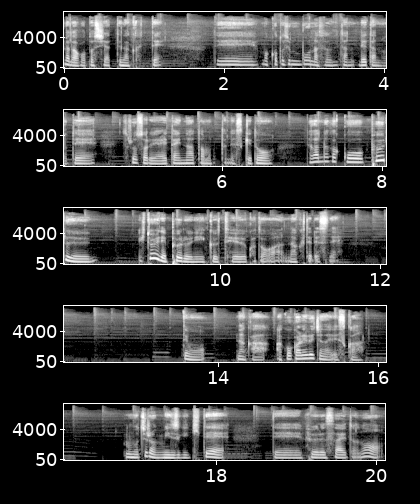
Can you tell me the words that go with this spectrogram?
まだ今年やってなくて。で、まあ、今年もボーナスが出た出たのでそろそろやりたいなと思ったんですけどなかなかこうプール一人でプールに行くっていうことがなくてですね。でもなんか憧れるじゃないですか。もちろん水着着てでプールサイドの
